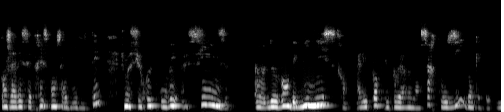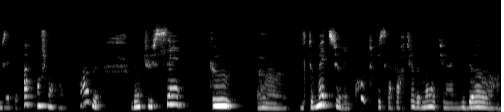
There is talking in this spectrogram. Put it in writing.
quand j'avais cette responsabilité, je me suis retrouvée assise euh, devant des ministres à l'époque du gouvernement Sarkozy, donc ils n'étaient pas franchement favorables, dont tu sais que euh, ils te mettent sur écoute, puisqu'à partir du moment où tu es un leader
